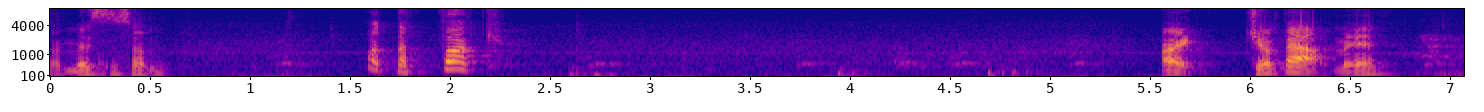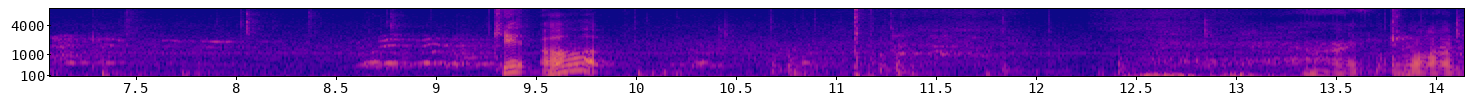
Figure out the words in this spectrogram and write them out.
I'm missing something? What the fuck? Alright, jump out, man. Get up. Alright, come on.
